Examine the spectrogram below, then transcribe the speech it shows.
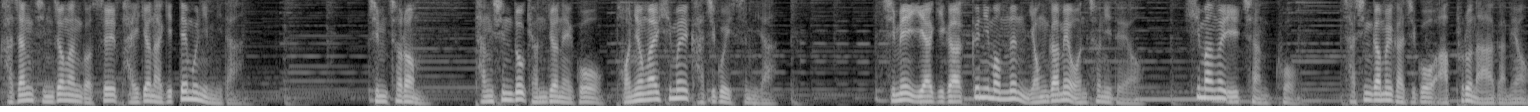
가장 진정한 것을 발견하기 때문입니다. 짐처럼 당신도 견뎌내고 번영할 힘을 가지고 있습니다. 짐의 이야기가 끊임없는 영감의 원천이 되어 희망을 잃지 않고 자신감을 가지고 앞으로 나아가며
